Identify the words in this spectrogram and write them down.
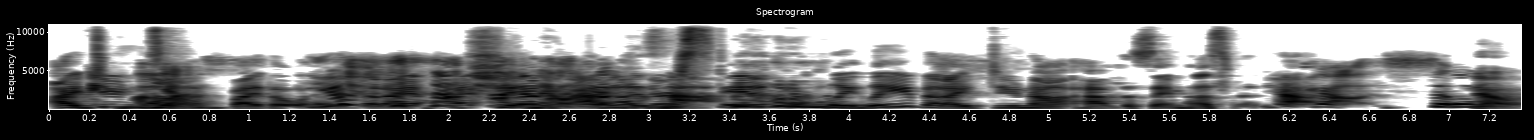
I do not, Yes. by the way. Yeah. But I, I, Shit, I, no, I Abby does not. understand completely, but I do not have the same husband. Yeah. yeah, so No,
